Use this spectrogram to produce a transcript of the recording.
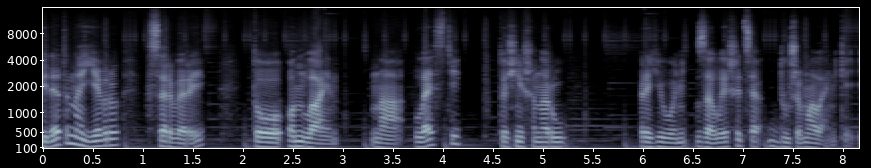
підете на євросервери, то онлайн на Лесті, точніше на РУ регіоні, залишиться дуже маленький.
